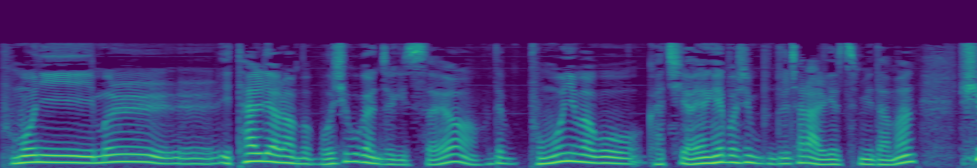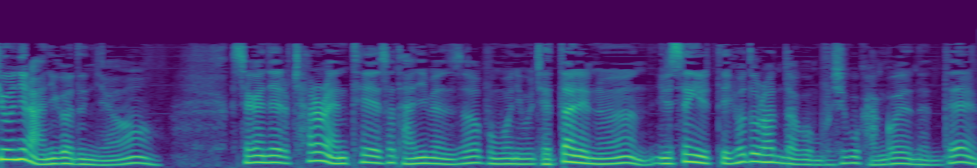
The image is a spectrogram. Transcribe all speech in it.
부모님을 이탈리아로 한번 모시고 간 적이 있어요. 근데 부모님하고 같이 여행해 보신 분들 잘 알겠습니다만 쉬운 일 아니거든요. 제가 이제 차로 렌트해서 다니면서 부모님을 제 딴에는 일생일대 효도를 한다고 모시고 간 거였는데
